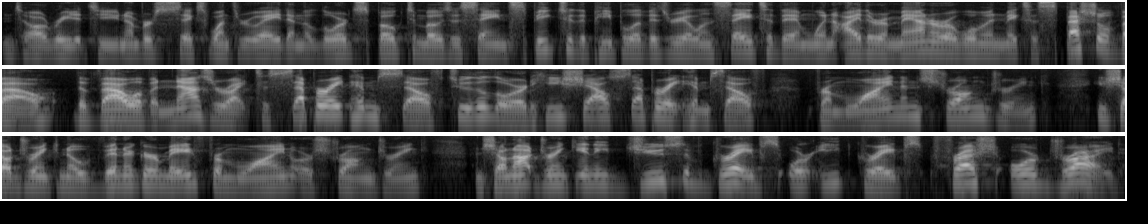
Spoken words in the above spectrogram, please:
And so I'll read it to you. Numbers 6, 1 through 8. And the Lord spoke to Moses, saying, Speak to the people of Israel and say to them, When either a man or a woman makes a special vow, the vow of a Nazarite, to separate himself to the Lord, he shall separate himself from wine and strong drink. He shall drink no vinegar made from wine or strong drink, and shall not drink any juice of grapes or eat grapes, fresh or dried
